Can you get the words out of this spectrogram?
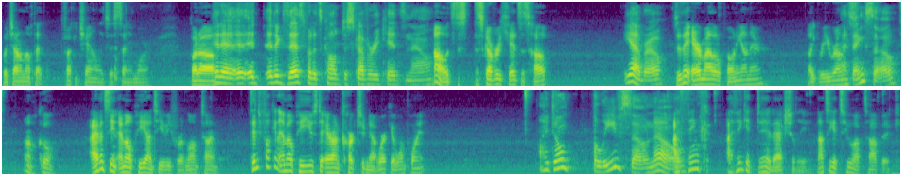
which I don't know if that fucking channel exists anymore. But uh, It, it it it exists, but it's called Discovery Kids now. oh, it's Dis- Discovery Kids' is Hub. Yeah, bro. Do they air My Little Pony on there? Like reruns? I think so. Oh, cool. I haven't seen MLP on TV for a long time. Didn't fucking MLP used to air on Cartoon Network at one point? I don't believe so. No. I think I think it did actually. Not to get too off topic.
